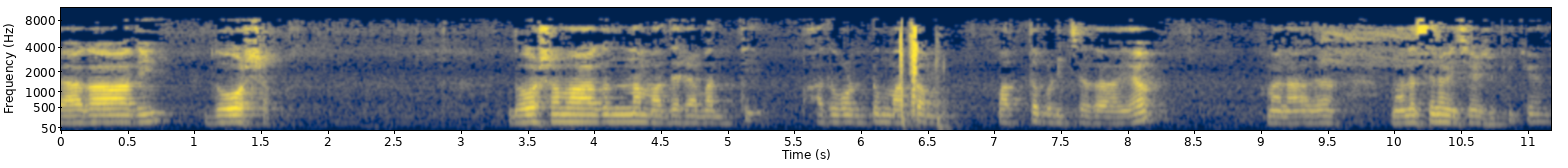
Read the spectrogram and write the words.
രാഗാദി ദോഷം ദോഷമാകുന്ന മധുരമദ്യ. അതുകൊണ്ട് മതം മത്ത് പിടിച്ചതായ മന മനസ്സിനെ വിശേഷിപ്പിക്കുകയാണ്.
